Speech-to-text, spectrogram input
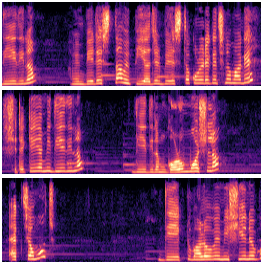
দিয়ে দিলাম। আমি বেরেস্তা, আমি পেঁয়াজের বেরেস্তা করে রেখেছিলাম আগে, সেটাকেই আমি দিয়ে দিলাম। দিয়ে দিলাম গরম মশলা, এক চামচ। দিয়ে একটু ভালোভাবে মিশিয়ে নেব।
